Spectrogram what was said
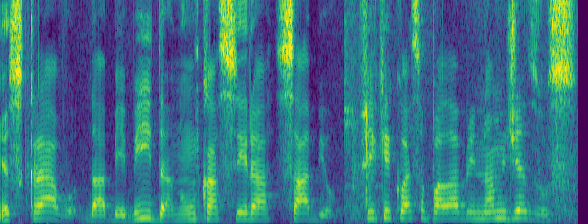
escravo da bebida nunca será sábio. Fique com essa palavra em nome de Jesus.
